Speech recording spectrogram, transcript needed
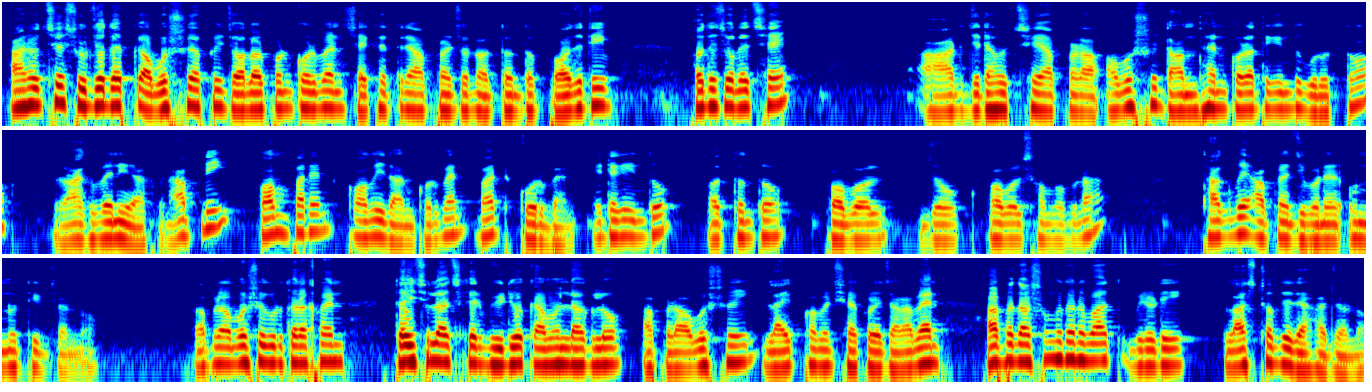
আর হচ্ছে সূর্যদেবকে অবশ্যই আপনি জল অর্পণ করবেন, সেক্ষেত্রে আপনার জন্য অত্যন্ত পজিটিভ হতে চলেছে। আর যেটা হচ্ছে আপনারা অবশ্যই দান ধ্যান করাতে কিন্তু গুরুত্ব রাখবেনই রাখবেন। আপনি কম পারেন, কমই দান করবেন বাট করবেন। এটা কিন্তু অত্যন্ত প্রবল যোগ প্রবল সম্ভাবনা থাকবে আপনার জীবনের উন্নতির জন্য। আপনারা অবশ্যই গুরুত্ব রাখবেন। তো এই ছিল আজকের ভিডিও, কেমন লাগল? আপনারা অবশ্যই লাইক কমেন্ট শেয়ার করে জানাবেন। আপনাদের অসংখ্য ধন্যবাদ ভিডিওটি লাস্ট অবধি দেখার জন্য।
